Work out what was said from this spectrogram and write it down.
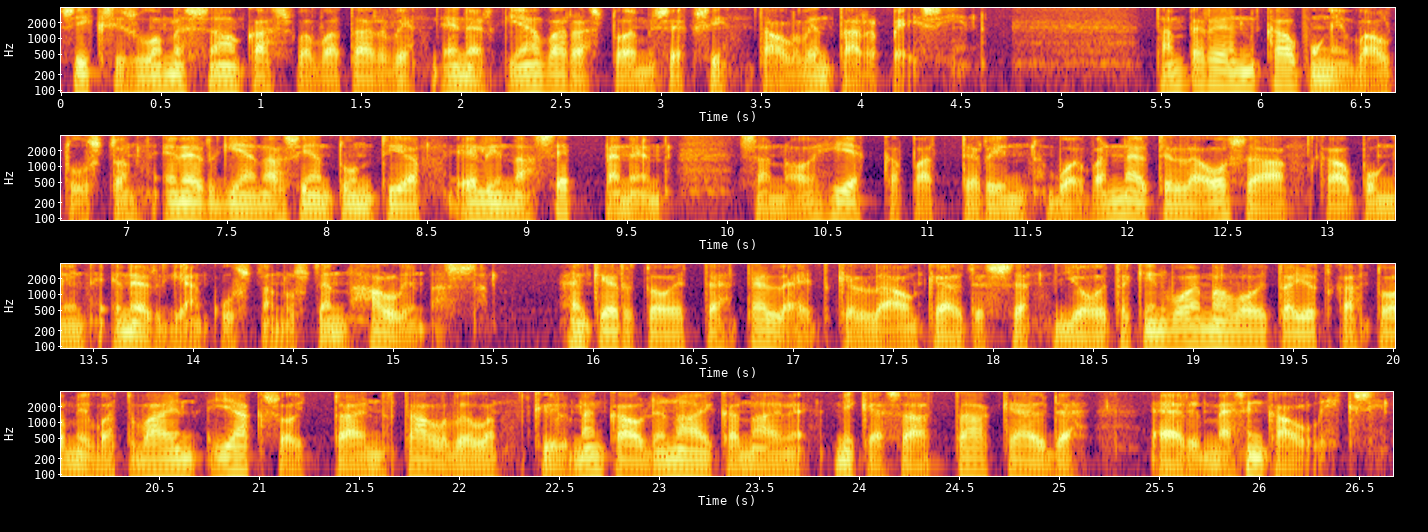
Siksi Suomessa on kasvava tarve energian varastoimiseksi talven tarpeisiin. Tampereen kaupunginvaltuuston energian asiantuntija Elina Seppänen sanoi hiekkapatterin voivan näytellä osaa kaupungin energiankustannusten hallinnassa. Hän kertoo, että tällä hetkellä on käytössä joitakin voimaloita, jotka toimivat vain jaksoittain talvella kylmän kauden aikana, mikä saattaa käydä äärimmäisen kalliiksi.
